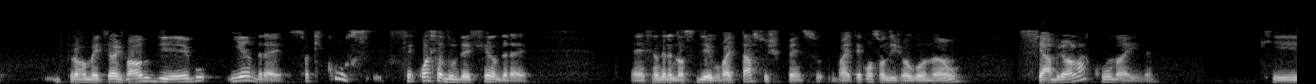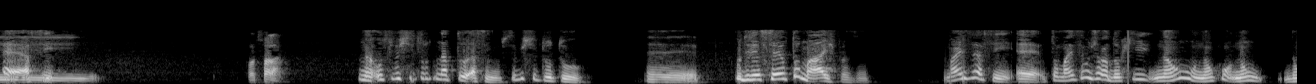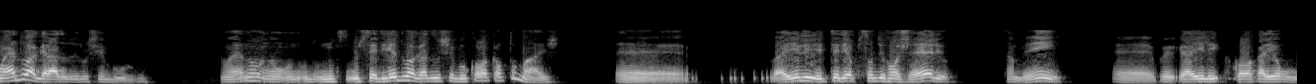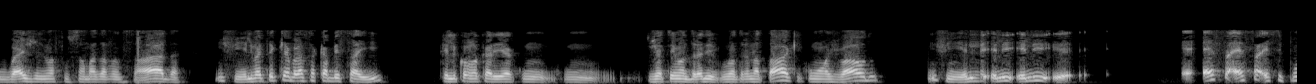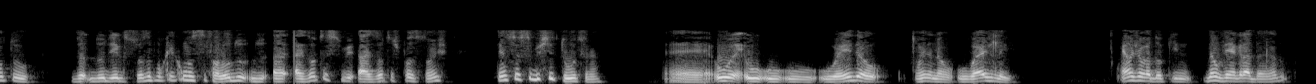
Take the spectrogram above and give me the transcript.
provavelmente Oswaldo, Diego e André. Só que com, com essa dúvida se André, é, se André não, se Diego vai estar tá suspenso, vai ter condição de jogo ou não, se abre uma lacuna aí, né? Que. É, assim- Pode falar. Não, o substituto natural, assim, o substituto é, poderia ser o Tomás, por exemplo. Mas, assim, é, o Tomás é um jogador que não, não, não, não é do agrado do Luxemburgo. Não, é, não, não, não, seria do agrado do Luxemburgo colocar o Tomás. É, aí ele teria a opção de Rogério também. é, aí ele colocaria o Wesley numa função mais avançada. Enfim, ele vai ter que quebrar essa cabeça aí. Que ele colocaria com, com já tem o André, o André no ataque, com o Oswaldo. Enfim, ele, ele, ele é, essa, essa, esse ponto do, do Diego Souza, porque como você falou, do, do, as, outras, as outras posições têm seus substitutos, né? É, o, o, o, o Wendel, o Wendel não, o Wesley é um jogador que não vem agradando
